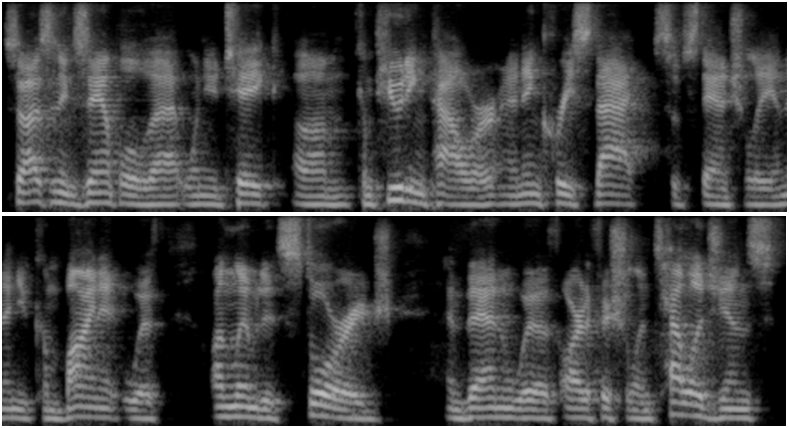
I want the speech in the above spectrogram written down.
So, as an example of that, when you take um, computing power and increase that substantially, and then you combine it with unlimited storage, and then with artificial intelligence,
